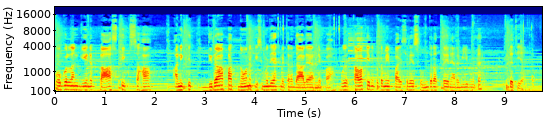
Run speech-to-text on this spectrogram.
ඕගොල්ලන්ගේන ප්ලාස්ටික් සහ අනිකත් දිරාපත් නොවන කිසිම දෙයක් මෙතන දාලයන්න එපා තව කෙනෙකුට මේ පරිසරයේ සුන්දරත්වය නැරවීමට ඉඩ තියන්න.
